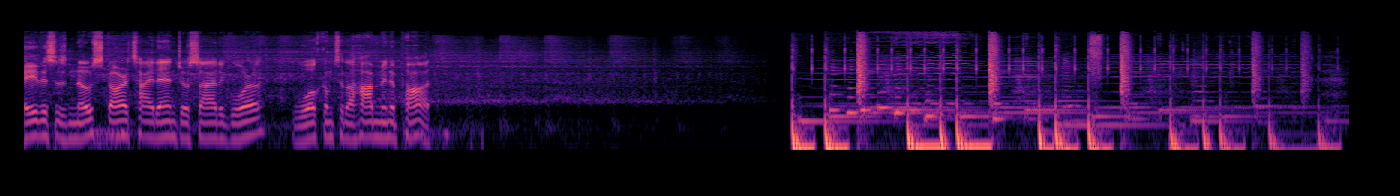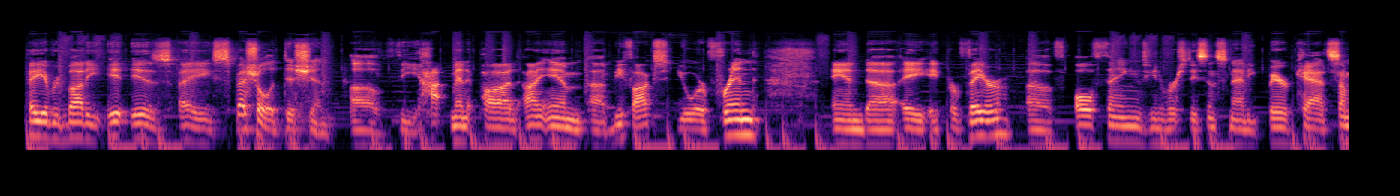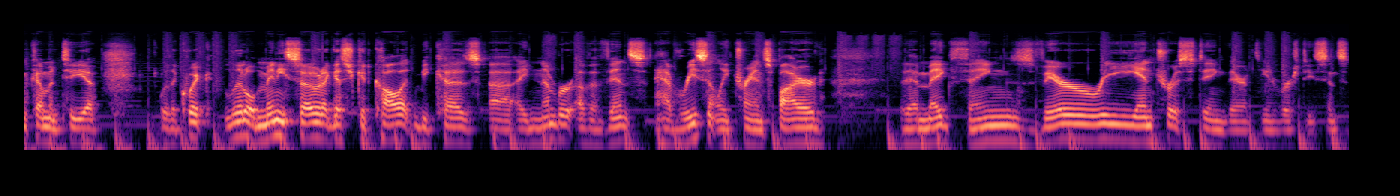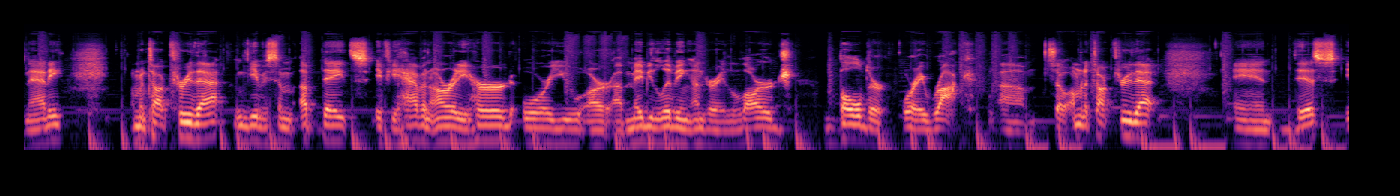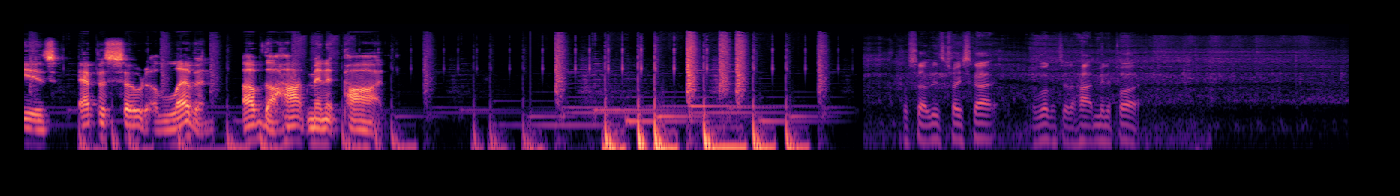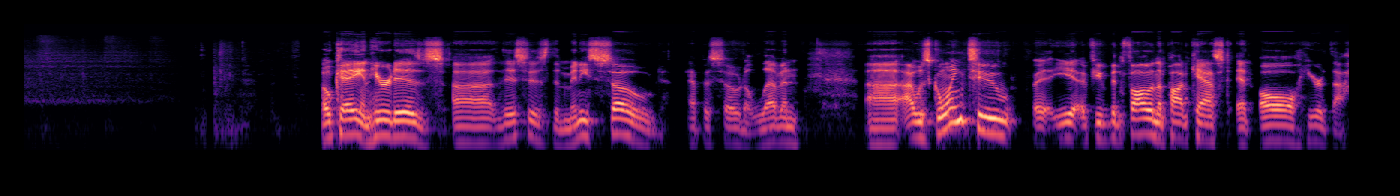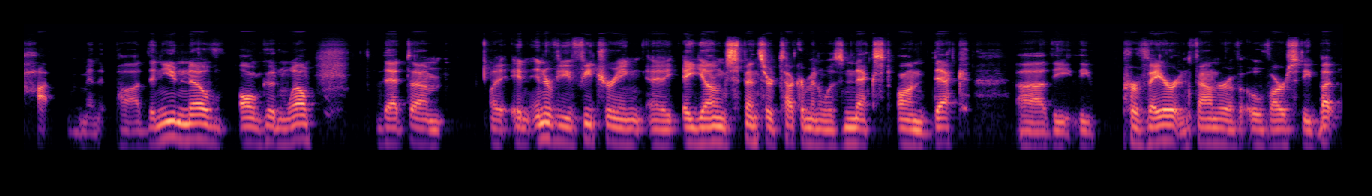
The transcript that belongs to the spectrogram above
Hey, this is no star tight end Josiah DeGuara. Welcome to the Hot Minute Pod. Hey, everybody, it is a special edition of the Hot Minute Pod. I am uh, B Fox, your friend and uh, a, a, purveyor of all things University of Cincinnati Bearcats. I'm coming to you with a quick little mini-sode, I guess you could call it, because uh, a number of events have recently transpired that make things very interesting there at the University of Cincinnati. I'm going to talk through that and give you some updates if you haven't already heard or you are uh, maybe living under a large boulder or a rock. Um, so I'm going to talk through that. And this is episode 11 of the Hot Minute Pod. What's up? This is Trey Scott, and welcome to the Hot Minute Pod. Okay, and here it is. Uh, this is the mini sode episode 11. Uh, I was going to, uh, if you've been following the podcast at all here at the Hot Minute Pod, then you know all good and well that um, an interview featuring a, a, young Spencer Tuckerman was next on deck, uh, the the purveyor and founder of O Varsity. But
